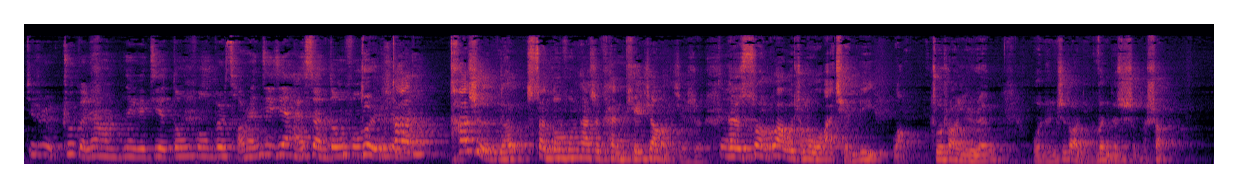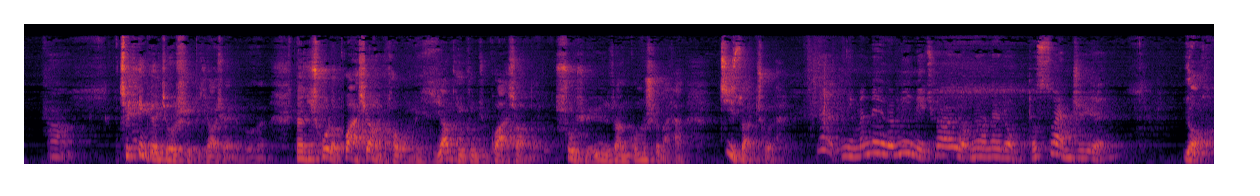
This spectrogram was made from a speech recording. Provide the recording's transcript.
就是诸葛亮那个借东风，不是草船借箭还算东风，对？他，他是你要算东风，他是看天象的，其实。但是算卦，为什么我把钱币往桌上一扔，我能知道你问的是什么事儿？嗯，这个就是比较玄的部分。但是出了卦象以后，我们一样可以根据卦象的数学运算公式把它计算出来。那你们那个命理圈有没有那种不算之人？有，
